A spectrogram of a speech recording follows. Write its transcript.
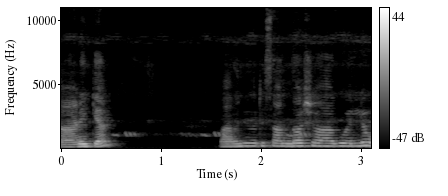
കാണിക്കാം. അപ്പോൾ അവന് ഒരു സന്തോഷമാകുമല്ലോ.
